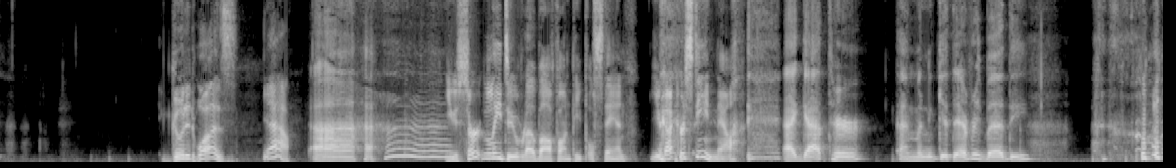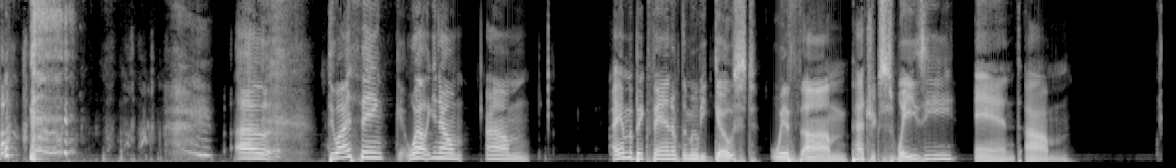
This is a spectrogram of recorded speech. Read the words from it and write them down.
Good it was. Yeah. Ah ha ha. You certainly do rub off on people, Stan. You got Christine now. I got her. I'm gonna get everybody. Uh, do I think? Well, you know, um, I am a big fan of the movie Ghost with um Patrick Swayze and um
